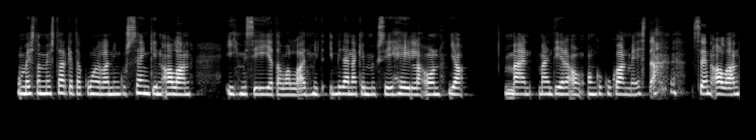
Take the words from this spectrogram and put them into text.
mun mielestä on myös tärkeää kuunnella niin kuin senkin alan ihmisiä ja tavallaan, että mit, mitä näkemyksiä heillä on ja mä en, mä en tiedä, on, onko kukaan meistä sen alan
